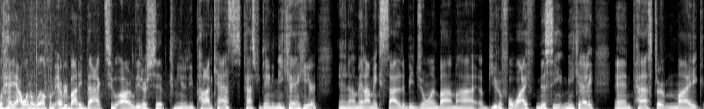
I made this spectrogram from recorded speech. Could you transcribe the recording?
Well, hey, I want to welcome everybody back to our Leadership Community Podcast. It's Pastor Danny Mequet here. And uh, man, I'm excited to be joined by my uh, beautiful wife, Missy Mequet, and Pastor Mike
